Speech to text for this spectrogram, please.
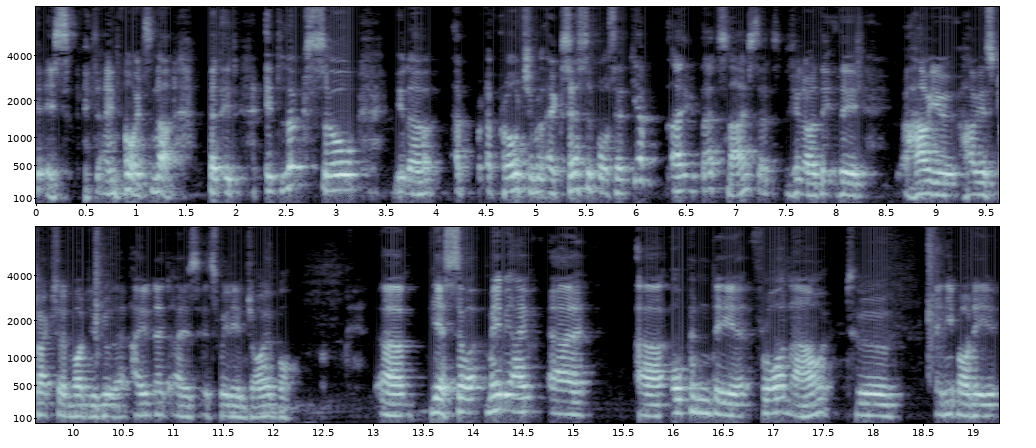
is. I know it's not, but it it looks so you know approachable, accessible. Said, yep, I, that's nice. That's you know the, the how you how you structure and what you do that. I that is it's really enjoyable. Uh, yes, so maybe I uh, uh, open the floor now to anybody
